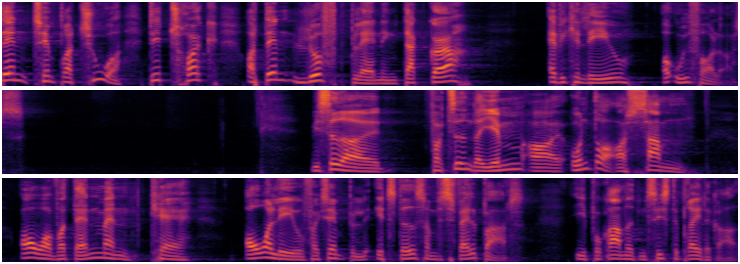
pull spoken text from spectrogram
den temperatur, det tryk og den luftblanding, der gør, at vi kan leve og udfolde os. Vi sidder øh, for tiden derhjemme og undrer os sammen over, hvordan man kan overleve for eksempel et sted som Svalbard i programmet Den sidste breddegrad.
